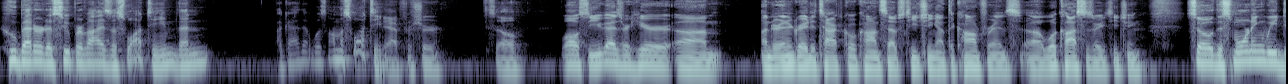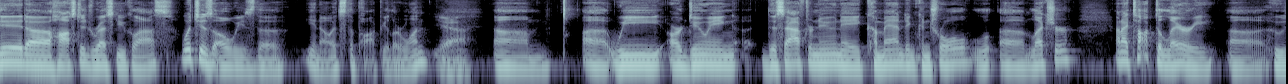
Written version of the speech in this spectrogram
who better to supervise a SWAT team than a guy that was on the SWAT team? Yeah, for sure. So Well, so you guys are here um, under integrated tactical concepts teaching at the conference. Uh, what classes are you teaching? So this morning we did a hostage rescue class, which is always the, you know, it's the popular one. Yeah. Um, uh, we are doing this afternoon a command and control uh, lecture. And I talked to Larry, uh, who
